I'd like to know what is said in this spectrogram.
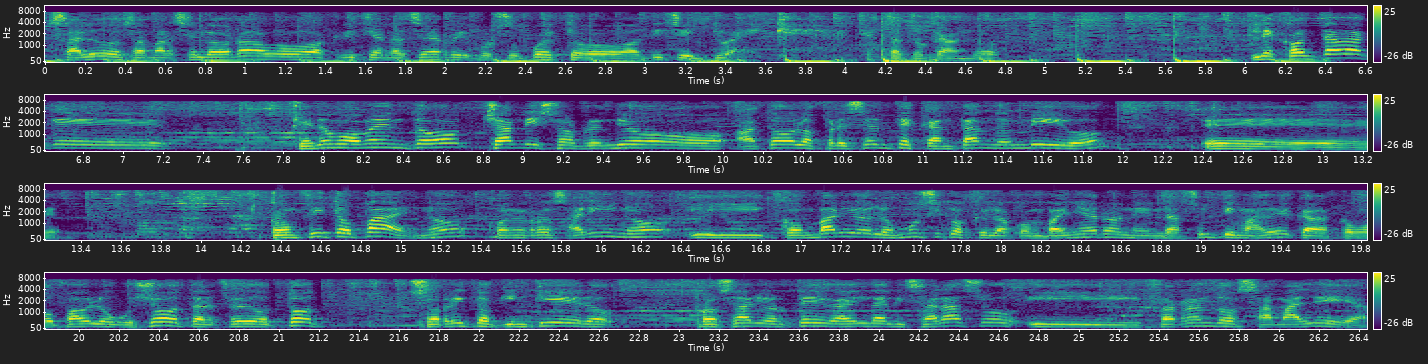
Saludos a Marcelo Bravo, a Cristian Acerri y por supuesto a DJ Dweck que está tocando. Les contaba que, que en un momento Charlie sorprendió a todos los presentes cantando en vivo. Eh, con Fito Páez, ¿no? Con el Rosarino y con varios de los músicos que lo acompañaron en las últimas décadas, como Pablo Bullota, Alfredo Tot, Zorrito Quintiero, Rosario Ortega, Hilda Lizarazo y Fernando Zamalea.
